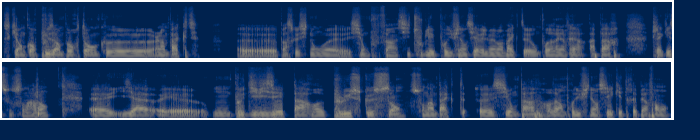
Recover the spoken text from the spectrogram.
ce qui est encore plus important que l'impact, euh, parce que sinon, euh, si tous les produits financiers avaient le même impact, on pourrait rien faire à part claquer sur son argent. Euh, y a, on peut diviser par plus que 100 son impact si on part vers un produit financier qui est très performant.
